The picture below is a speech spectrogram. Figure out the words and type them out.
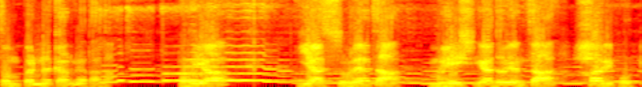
संपन्न करण्यात आला. पाहूया या सोहळ्याचा महेश यादव यांचा हा रिपोर्ट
